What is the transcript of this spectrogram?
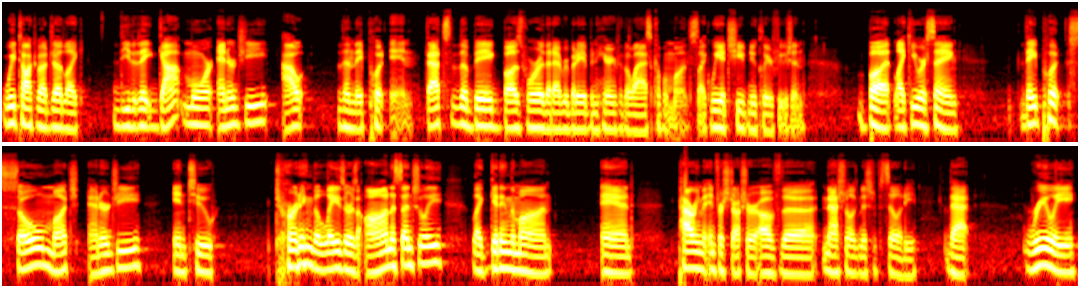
we talked about Judd. Like the, they got more energy out than they put in. That's the big buzzword that everybody had been hearing for the last couple months. Like we achieved nuclear fusion, but like you were saying, they put so much energy into turning the lasers on essentially like getting them on and powering the infrastructure of the national ignition facility that really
